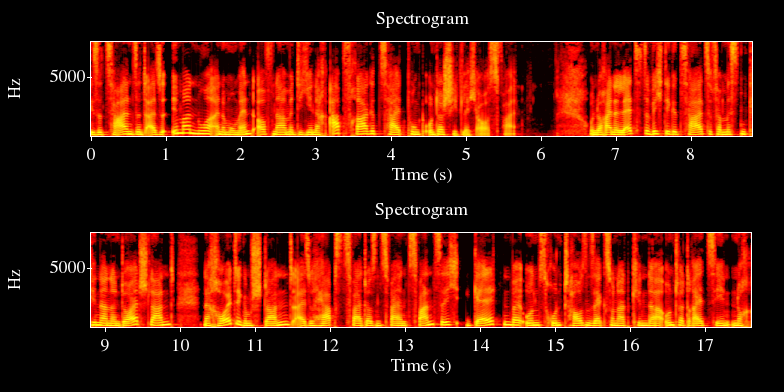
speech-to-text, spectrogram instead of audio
Diese Zahlen sind also immer nur eine Momentaufnahme, die je nach Abfragezeitpunkt unterschiedlich ausfallen. Und noch eine letzte wichtige Zahl zu vermissten Kindern in Deutschland. Nach heutigem Stand, also Herbst 2022, gelten bei uns rund 1600 Kinder unter 13 noch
